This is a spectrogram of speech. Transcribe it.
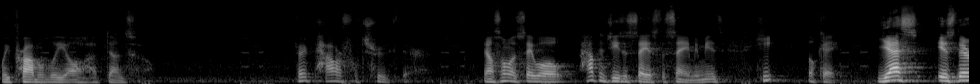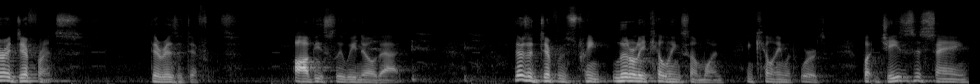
We probably all have done so. Very powerful truth there. Now, someone will say, well, how can Jesus say it's the same? I mean, it's, he, okay. Yes, is there a difference? There is a difference. Obviously, we know that. There's a difference between literally killing someone and killing with words. But Jesus is saying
